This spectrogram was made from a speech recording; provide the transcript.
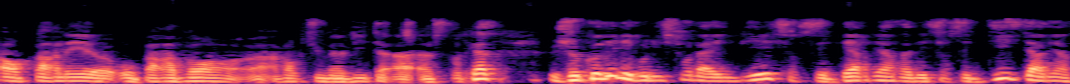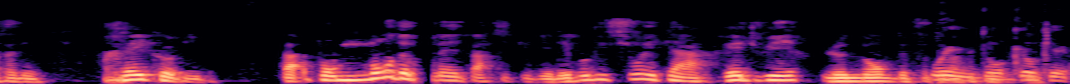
en parlé euh, auparavant, euh, avant que tu m'invites à, à ce podcast. Je connais l'évolution de la NBA sur ces dernières années, sur ces dix dernières années, pré-Covid. Enfin, pour mon domaine particulier, l'évolution était à réduire le nombre de photographes. Oui, donc ok.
